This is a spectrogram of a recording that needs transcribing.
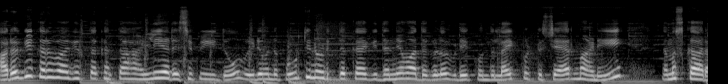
ಆರೋಗ್ಯಕರವಾಗಿರ್ತಕ್ಕಂಥ ಹಳ್ಳಿಯ ರೆಸಿಪಿ ಇದು. ವಿಡಿಯೋವನ್ನು ಪೂರ್ತಿ ನೋಡಿದ್ದಕ್ಕಾಗಿ ಧನ್ಯವಾದಗಳು. ವಿಡಿಯೋಕ್ಕೊಂದು ಲೈಕ್ ಕೊಟ್ಟು ಶೇರ್ ಮಾಡಿ. ನಮಸ್ಕಾರ.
